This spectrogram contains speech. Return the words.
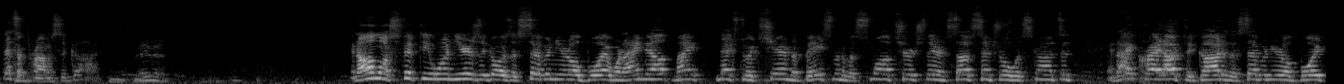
That's a promise of God. Amen. And almost 51 years ago, as a seven year old boy, when I knelt my, next to a chair in the basement of a small church there in south central Wisconsin, and I cried out to God as a seven year old boy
